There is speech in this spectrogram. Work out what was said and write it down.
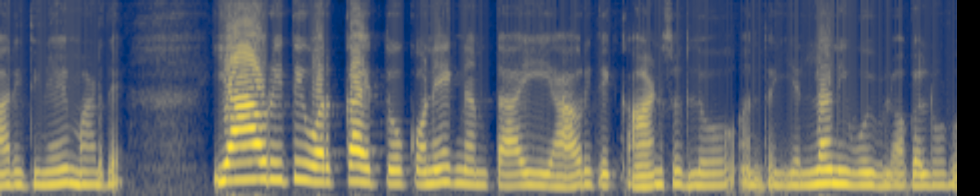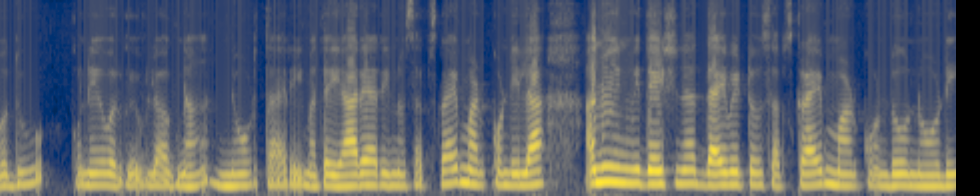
ಆ ರೀತಿನೇ ಮಾಡಿದೆ. ಯಾವ ರೀತಿ ವರ್ಕ್ ಆಯಿತು, ಕೊನೆಗೆ ನಮ್ಮ ತಾಯಿ ಯಾವ ರೀತಿ ಕಾಣಿಸಿದ್ಲು ಅಂತ ಎಲ್ಲ ನೀವು ಈ ವ್ಲಾಗಲ್ಲಿ ನೋಡ್ಬೋದು. ಕೊನೆವರೆಗೂ ವ್ಲಾಗ್ನ ನೋಡ್ತಾ ಇರಿ. ಮತ್ತು ಯಾರ್ಯಾರು ಇನ್ನೂ ಸಬ್ಸ್ಕ್ರೈಬ್ ಮಾಡ್ಕೊಂಡಿಲ್ಲ, ಅನು ಇನ್ವಿಟೇಷನ್ ದಯವಿಟ್ಟು ಸಬ್ಸ್ಕ್ರೈಬ್ ಮಾಡಿಕೊಂಡು ನೋಡಿ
